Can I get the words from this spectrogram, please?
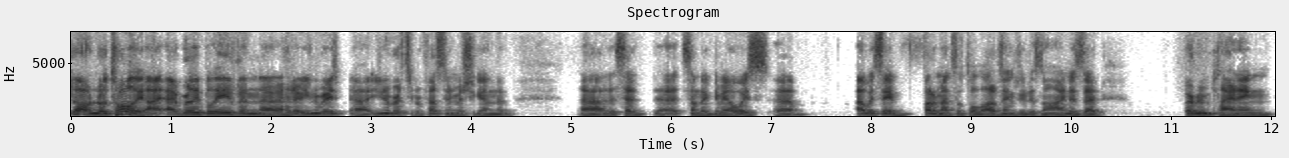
No no totally. I, I really believe in uh, had a university uh, university professor in michigan that, uh, that said something to me always uh, I would say fundamental to a lot of things we design is that urban planning,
